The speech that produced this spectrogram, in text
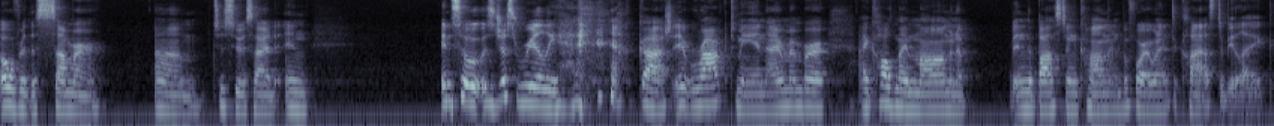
over the summer um, to suicide. And and so it was just really gosh it rocked me and i remember i called my mom in a in the boston common before i went into class to be like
